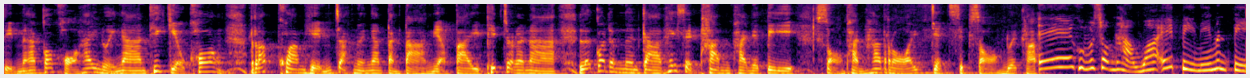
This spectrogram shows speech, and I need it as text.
สินนะฮะก็ขอให้หน่วยงานที่เกี่ยวข้องรับความเห็นจากหน่วยงานต่างๆเนี่ยไปพิจารณา แล้วก็ดำเนินการให้เสร็จทันภายในปี 2572 ด้วยครับ เอ๊ะ คุณผู้ชมถามว่าเอ๊ะปีนี้มันปี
